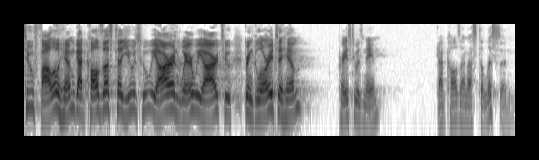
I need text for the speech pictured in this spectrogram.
to follow Him. God calls us to use who we are and where we are to bring glory to Him. Praise to His name. God calls on us to listen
